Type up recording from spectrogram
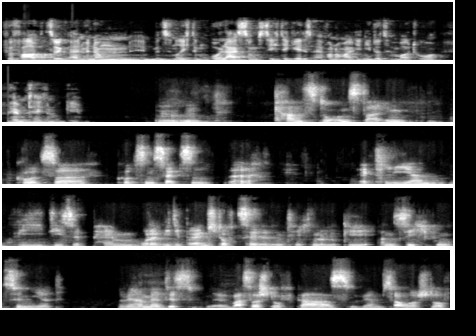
für Fahrzeuganwendungen, wenn es in Richtung hohe Leistungsdichte geht, ist einfach nochmal die Niedertemperatur-PEM-Technologie. Mhm. Kannst du uns da in kurzer, kurzen Sätzen äh, erklären, wie diese PEM oder wie die Brennstoffzellentechnologie an sich funktioniert. Wir haben ja das äh, Wasserstoffgas, wir haben Sauerstoff,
